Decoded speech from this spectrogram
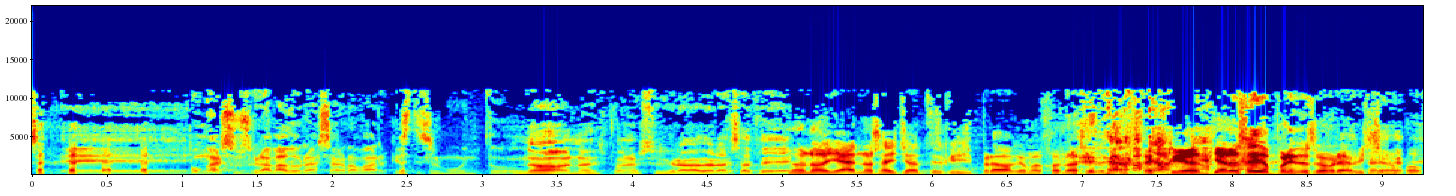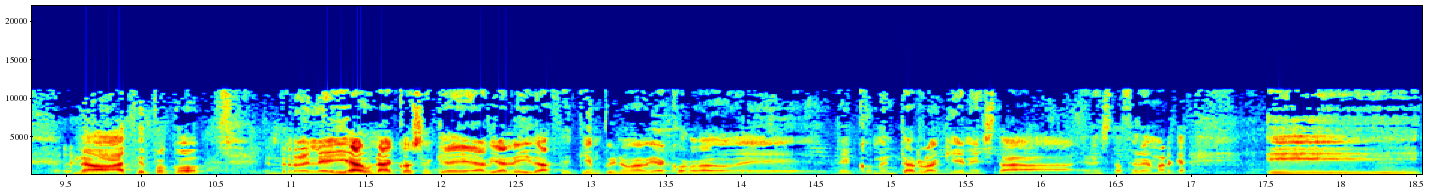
Pues... Eh... Pongan sus grabadoras a grabar, que este es el momento. No, no es poner sus grabadoras. Hace... No, no, ya nos ha dicho antes que esperaba que mejorase la sección. Ya nos ha ido poniendo sobre aviso. no, hace poco releía una cosa que había leído hace tiempo y no me había acordado de, de comentarlo aquí en esta, en esta Feria de Marca. Y,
